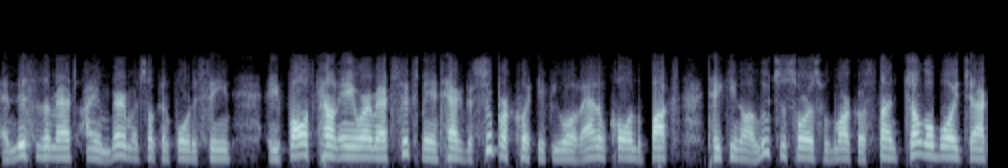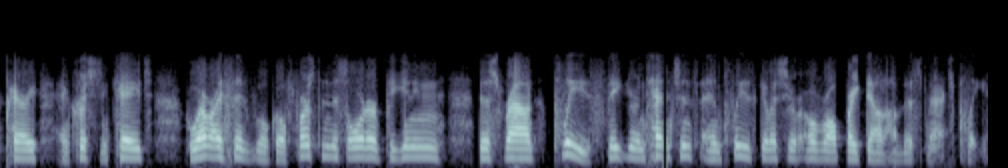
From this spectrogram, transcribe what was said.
and this is a match I am very much looking forward to seeing. A Falls Count Anywhere match, six man tag, the SuperKliq, if you will, of Adam Cole and the Bucks taking on Luchasaurus with Marco Stunt, Jungle Boy, Jack Perry, and Christian Cage. Whoever I said will go first in this order beginning this round, please state your intentions and please give us your overall breakdown of this match, please.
